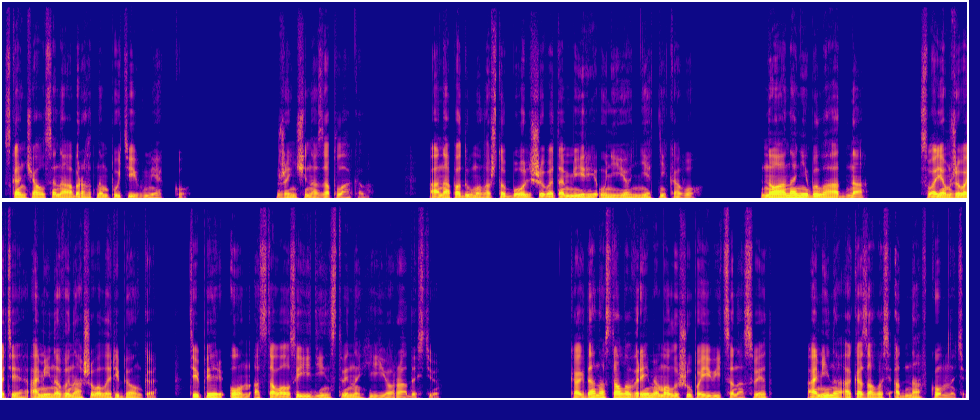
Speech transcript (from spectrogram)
скончался на обратном пути в Мекку. Женщина заплакала. Она подумала, что больше в этом мире у нее нет никого. Но она не была одна. В своем животе Амина вынашивала ребенка, теперь он оставался единственной ее радостью. Когда настало время малышу появиться на свет, Амина оказалась одна в комнате.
